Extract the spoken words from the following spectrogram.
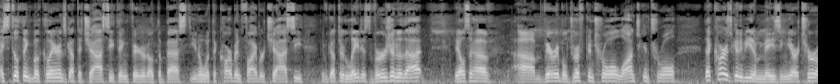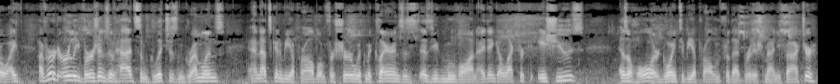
I still think McLaren's got the chassis thing figured out the best. You know, with the carbon fiber chassis, they've got their latest version of that. They also have um, variable drift control, launch control. That car is going to be amazing. The Arturo, I, I've heard early versions have had some glitches and gremlins, and that's going to be a problem for sure with McLaren's as, as you move on. I think electric issues as a whole are going to be a problem for that British manufacturer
